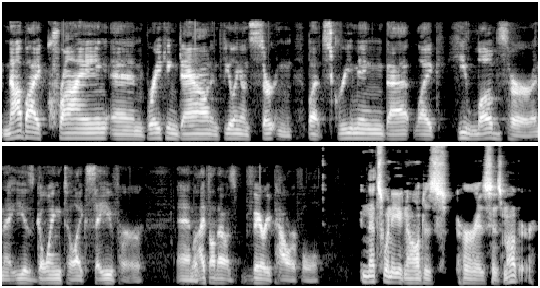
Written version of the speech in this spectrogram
not by crying and breaking down and feeling uncertain, but screaming that like he loves her and that he is going to like save her. And I thought that was very powerful. And that's when he acknowledges her as his mother.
